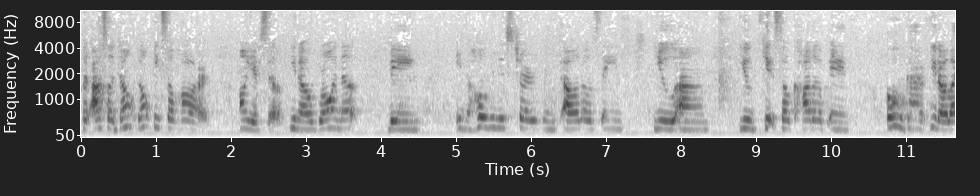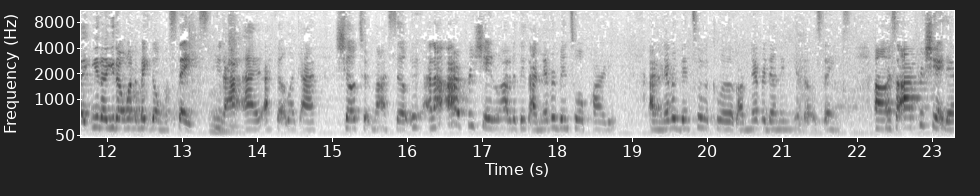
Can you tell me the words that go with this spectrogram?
but also don't, don't be so hard on yourself. You know, growing up, being in the holiness church and all those things, you, um, you get so caught up in oh God, you know, like, you know, you don't want to make no mistakes. You know, I, I felt like I sheltered myself. And I, I appreciate a lot of the things. I've never been to a party. I've never been to a club. I've never done any of those things. And so I appreciate that.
